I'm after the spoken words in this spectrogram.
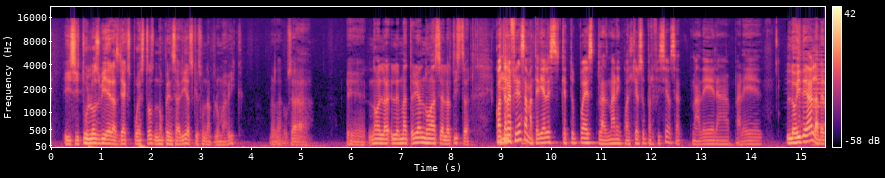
y si tú los vieras ya expuestos, no pensarías que es una pluma Vic. ¿verdad? O sea, eh, no, el, material no hace al artista. Cuando te refieres a materiales que tú puedes plasmar en cualquier superficie, o sea, madera, pared. Lo ideal, a ver,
